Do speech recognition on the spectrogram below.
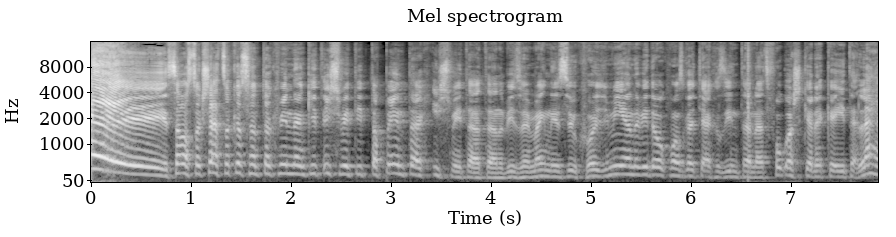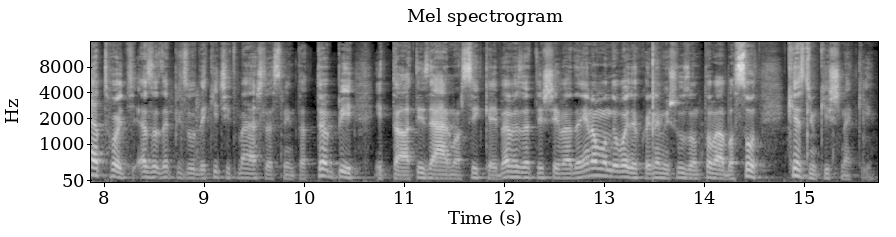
Hey! Szevasztok srácok, köszöntök mindenkit, ismét itt a péntek, ismételten bizony megnézzük, hogy milyen videók mozgatják az internet fogaskerekeit. Lehet, hogy ez az epizód egy kicsit más lesz, mint a többi, itt a 13-as szikkei bevezetésével, de én amondó vagyok, hogy nem is húzom tovább a szót, kezdjünk is neki.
